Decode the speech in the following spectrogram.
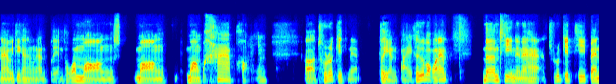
นะวิธีการทำงานเปลี่ยน เพราะว่ามองมองมองภาพของ ธุรกิจเนี่ยเปลี่ยนไป คือบอกว่าเดิมทีเนี่ยนะฮะธุรกิจที่เป็น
